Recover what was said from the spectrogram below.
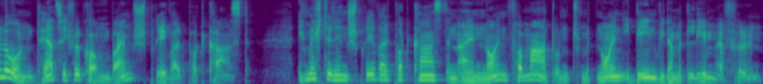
Hallo und herzlich willkommen beim Spreewald Podcast. Ich möchte den Spreewald Podcast in einem neuen Format und mit neuen Ideen wieder mit Leben erfüllen.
